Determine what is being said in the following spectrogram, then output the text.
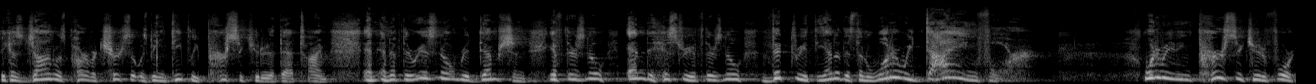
because John was part of a church that was being deeply persecuted at that time. And, and if there is no redemption, if there's no end to history, if there's no victory at the end of this, then what are we dying for? What are we being persecuted for?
